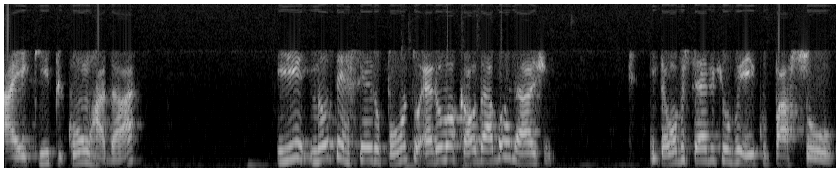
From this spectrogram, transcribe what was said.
a equipe com o radar e no terceiro ponto era o local da abordagem. Então observe que o veículo passou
